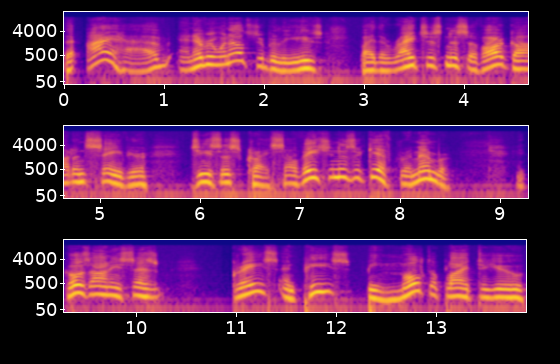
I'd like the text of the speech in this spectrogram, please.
that I have and everyone else who believes by the righteousness of our God and Savior, Jesus Christ. Salvation is a gift, remember. He goes on, he says, Grace and peace be multiplied to you,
